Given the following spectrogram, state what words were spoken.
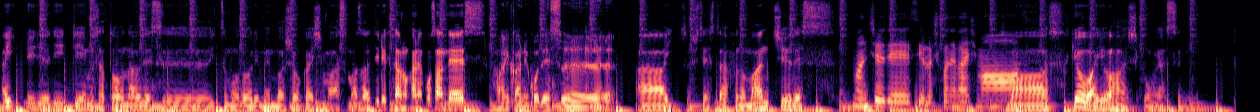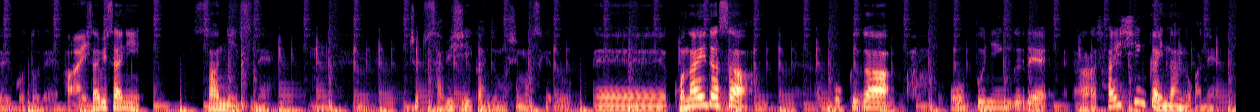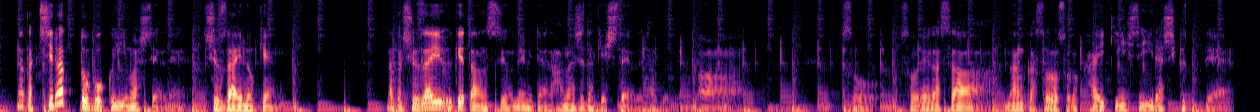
はい、レディオ DTM 佐藤直です。いつも通りメンバー紹介します。まずはディレクターの金子さんです。はい、金子です。はい、そしてスタッフのまんちゅうです。まんちゅうです。よろしくお願いししまます。今日は岩橋くんお休みということで、はい久々に3人ですね。うんちょっと寂しい感じもしますけど、えー、こないださ、僕がオープニングで、あ最新回になるのかね、なんかちらっと僕言いましたよね。取材の件。なんか取材受けたんすよねみたいな話だけしたよね、多分ね。あそう。それがさ、なんかそろそろ解禁していいらしくって。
